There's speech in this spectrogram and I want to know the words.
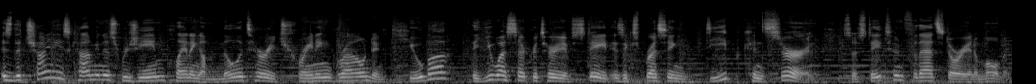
Is the Chinese Communist regime planning a military training ground in Cuba? The U.S. Secretary of State is expressing deep concern, so stay tuned for that story in a moment.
